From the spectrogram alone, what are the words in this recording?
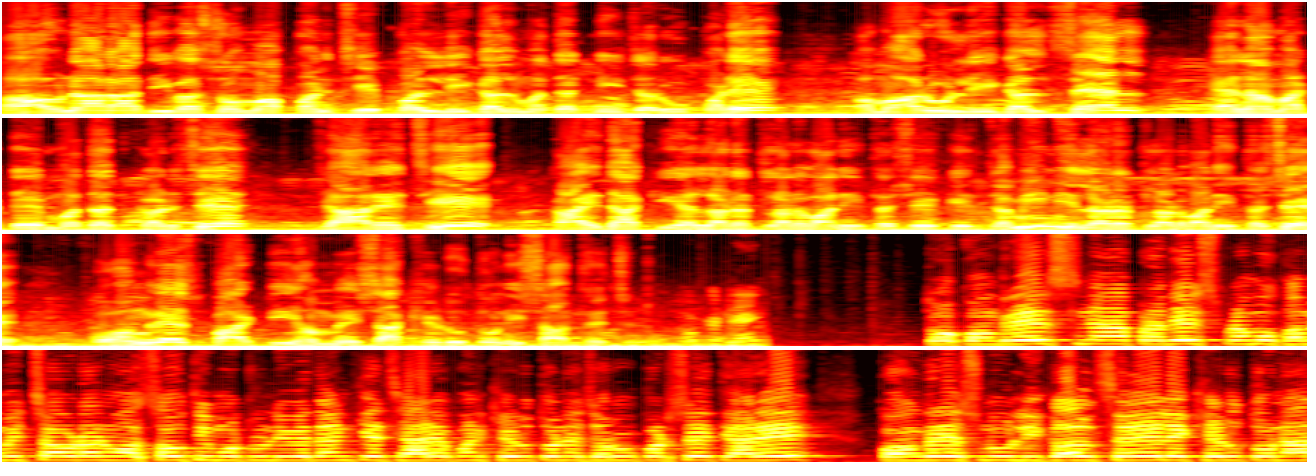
આવનારા દિવસોમાં પણ જે પણ લીગલ મદદની જરૂર પડે, અમારું લીગલ સેલ એના માટે મદદ કરશે. જ્યારે જે કાયદાકીય લડત લડવાની થશે કે જમીની લડત લડવાની થશે, કોંગ્રેસ પાર્ટી હંમેશા ખેડૂતોની સાથે છે. તો કોંગ્રેસના પ્રદેશ પ્રમુખ અમિત ચાવડાનું આ સૌથી મોટું નિવેદન કે જ્યારે પણ ખેડૂતોને જરૂર પડશે ત્યારે કોંગ્રેસનું લીગલ સેલ એ ખેડૂતોના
